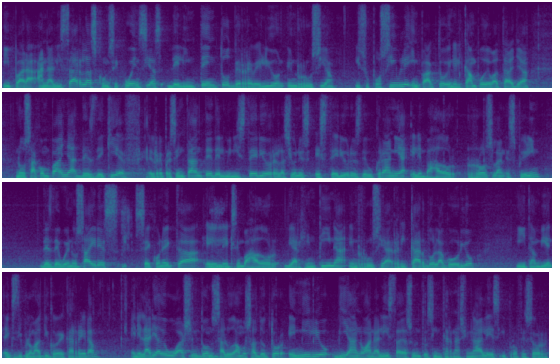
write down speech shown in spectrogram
Y para analizar las consecuencias del intento de rebelión en Rusia y su posible impacto en el campo de batalla, nos acompaña desde Kiev el representante del Ministerio de Relaciones Exteriores de Ucrania, el embajador Roslan Spirin. Desde Buenos Aires se conecta el ex embajador de Argentina en Rusia, Ricardo Lagorio, y también ex diplomático de carrera. En el área de Washington saludamos al doctor Emilio Viano, analista de asuntos internacionales y profesor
